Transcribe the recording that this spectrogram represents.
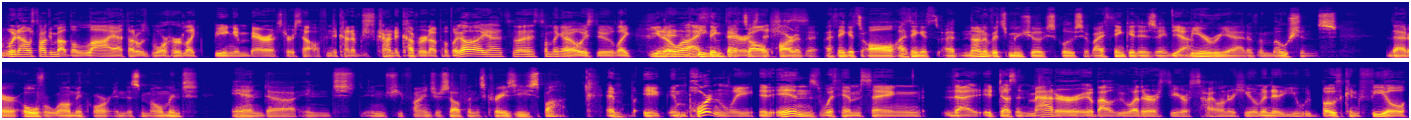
when I was talking about the lie, I thought it was more her like being embarrassed herself and to kind of just trying to cover it up of like, oh yeah, it's uh, something I always do. Like You know what? I think that's all that part of it. I think it's all. I think it's uh, none of it's mutually exclusive. I think it is a Yeah. myriad of emotions that are overwhelming her in this moment, and uh, and and she finds herself in this crazy spot. And it, importantly, it ends with him saying that it doesn't matter about whether you're a Cylon or human, and you both can feel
